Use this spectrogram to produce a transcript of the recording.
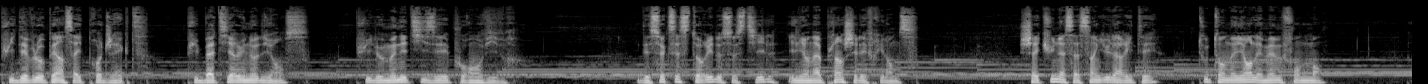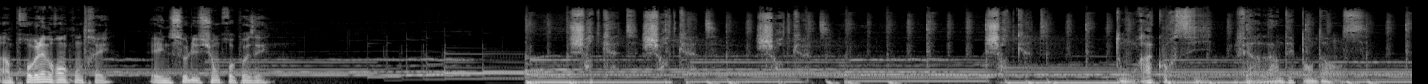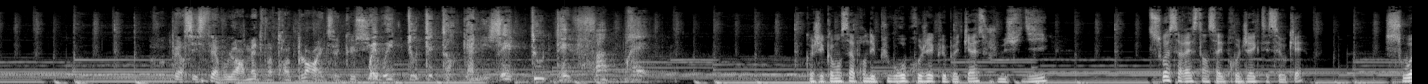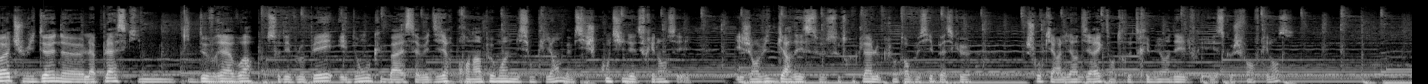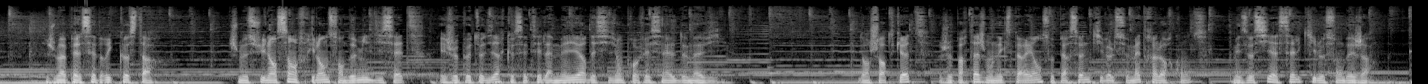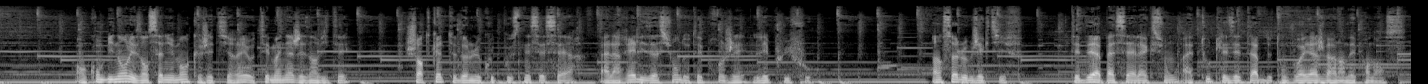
puis développer un side project, puis bâtir une audience, puis le monétiser pour en vivre. Des success stories de ce style, il y en a plein chez les freelances. Chacune a sa singularité, tout en ayant les mêmes fondements. Un problème rencontré et une solution proposée. Shortcut, shortcut, shortcut. Shortcut. ton raccourci persistez à vouloir mettre votre plan en exécution. Oui, oui, tout est organisé, tout est fin prêt. quand j'ai commencé à prendre des plus gros projets avec le podcast, où je me suis dit, soit ça reste un side project et c'est ok, soit tu lui donnes euh, la place qu'il devrait avoir pour se développer, et donc bah ça veut dire prendre un peu moins de mission client, même si je continue d'être freelance et, et j'ai envie de garder ce, ce truc-là le plus longtemps possible parce que je trouve qu'il y a un lien direct entre Tribu Indé et, le free- et ce que je fais en freelance. Je m'appelle Cédric Costa. Je me suis lancé en freelance en 2017 et je peux te dire que c'était la meilleure décision professionnelle de ma vie. Dans Shortcut, je partage mon expérience aux personnes qui veulent se mettre à leur compte, mais aussi à celles qui le sont déjà. En combinant les enseignements que j'ai tirés au témoignage des invités, Shortcut te donne le coup de pouce nécessaire à la réalisation de tes projets les plus fous. Un seul objectif, t'aider à passer à l'action à toutes les étapes de ton voyage vers l'indépendance.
